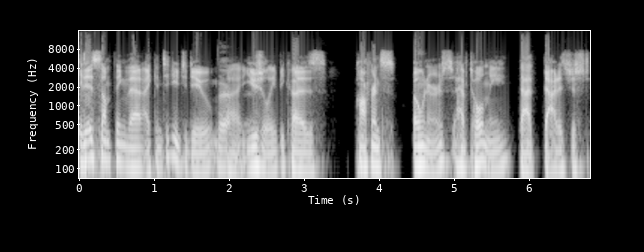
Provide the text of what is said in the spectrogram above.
it is something that I continue to do Yeah. uh, usually because conference owners have told me that that is just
